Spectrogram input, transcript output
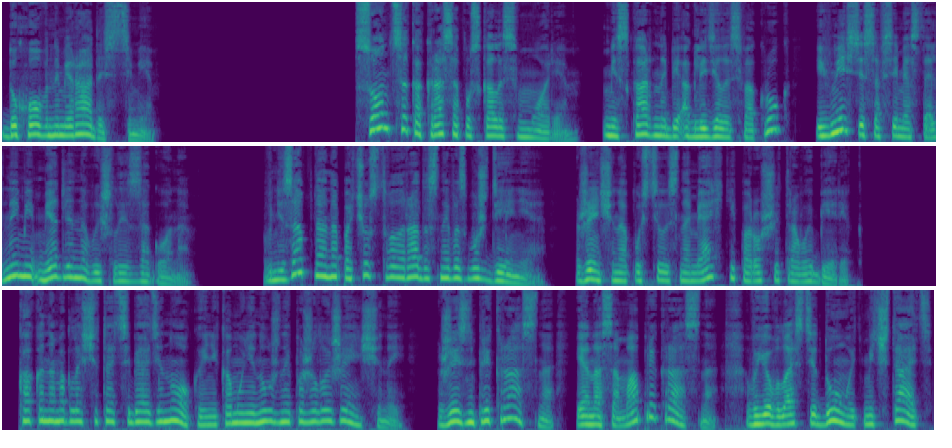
духовными радостями». Солнце как раз опускалось в море. Мисс Карнаби огляделась вокруг и вместе со всеми остальными медленно вышла из загона. Внезапно она почувствовала радостное возбуждение. Женщина опустилась на мягкий, поросший травой берег. Как она могла считать себя одинокой, никому не нужной пожилой женщиной? Жизнь прекрасна, и она сама прекрасна. В ее власти думать, мечтать.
